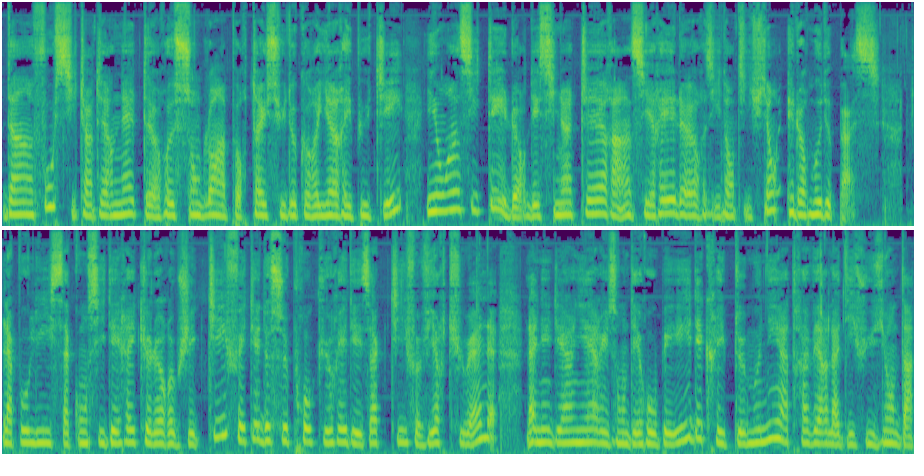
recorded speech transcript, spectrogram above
d'un faux site internet ressemblant à un portail sud-coréen réputé et ont incité leurs destinataires à insérer leurs identifiants et leurs mots de passe. La police a considéré que leur objectif était de se procurer des actifs virtuels. L'année dernière, ils ont dérobé des crypto-monnaies à travers la diffusion d'un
